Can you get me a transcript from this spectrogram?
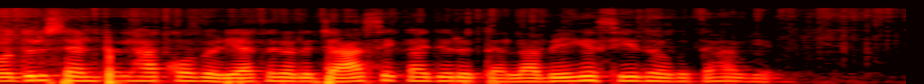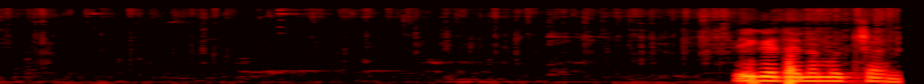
ಮೊದಲು ಸೆಂಟ್ರಲ್ಲಿ ಹಾಕೋಬೇಡಿ ಯಾಕಂದರೆ ಅಲ್ಲಿ ಜಾಸ್ತಿ ಕಾದಿರುತ್ತಲ್ಲ ಬೇಗ ಸೀದು ಹೋಗುತ್ತೆ ಹಾಗೆ. ಈಗ ಇದನ್ನು ಮುಚ್ಚೋಣ.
